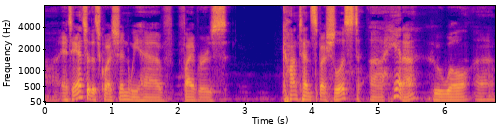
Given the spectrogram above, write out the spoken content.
Uh, and to answer this question, we have Fiverr's content specialist, uh, Hannah, who will uh,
